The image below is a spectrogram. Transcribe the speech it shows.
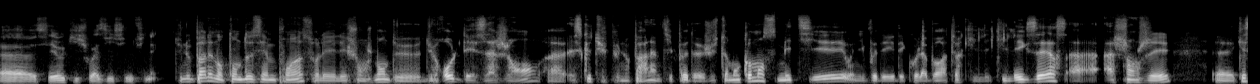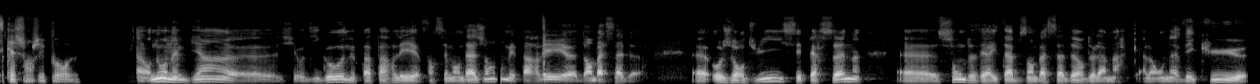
Euh, c'est eux qui choisissent in fine. Tu nous parlais dans ton deuxième point sur les, changements du rôle des agents. Euh, est-ce que tu peux nous parler un petit peu de justement comment ce métier, au niveau des, collaborateurs qui, l'exercent, a, changé? Euh, Qu'est-ce qui a changé pour eux? Alors nous, on aime bien chez Odigo ne pas parler forcément d'agents, mais parler d'ambassadeurs. Aujourd'hui, ces personnes sont de véritables ambassadeurs de la marque. Alors on a vécu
